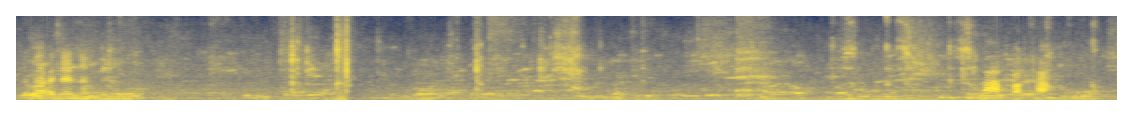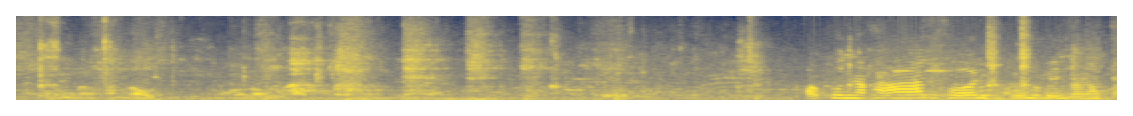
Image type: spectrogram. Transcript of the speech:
แต่ว่าอันนั้นน่ะไม่รู้ ลาบปลาขังขอบคุณนะคะทุกคนที่มาเป็นกำลังใจ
